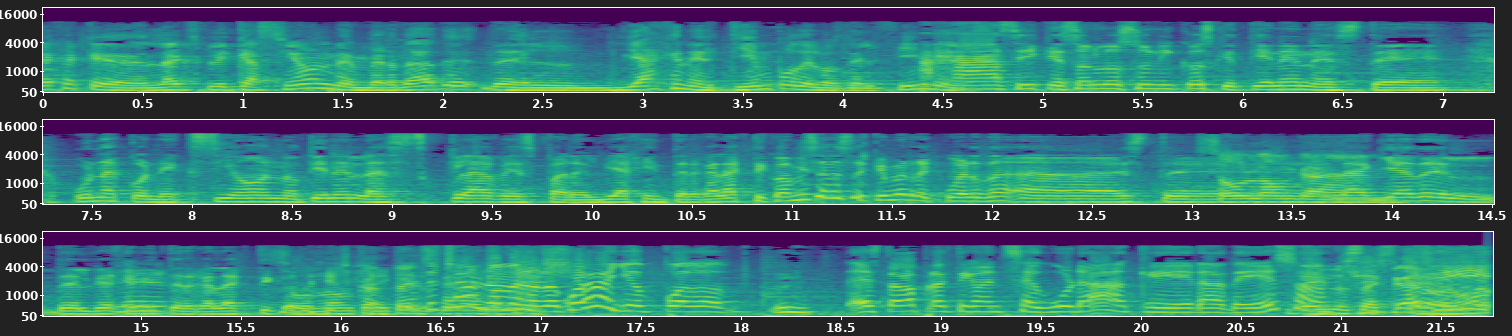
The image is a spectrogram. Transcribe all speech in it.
deja que la explicación, en verdad, de- del viaje en el tiempo de los delfines. Ajá, sí, que son los únicos que tienen este una conexión o tienen las claves para el viaje intergaláctico. A mí, ¿sabes a qué me recuerda a este So long and- la guía del, del viaje Le- intergaláctico? So de long and De hecho, no me lo recuerdo. Yo puedo. Estaba prácticamente segura que era de eso. De ahí lo sacaron, Sí, ¿no?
